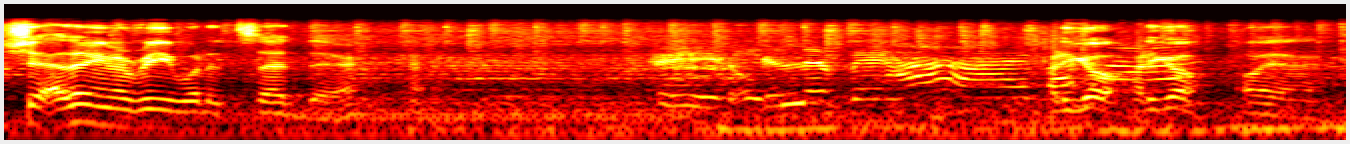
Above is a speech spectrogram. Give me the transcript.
Shit, I didn't even read what it said there. hey, don't get left behind. How'd he go? How'd he go? Oh yeah.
